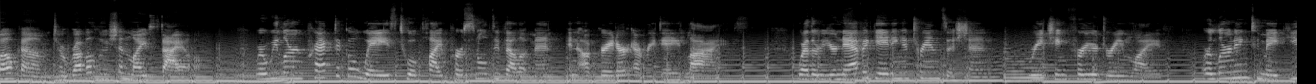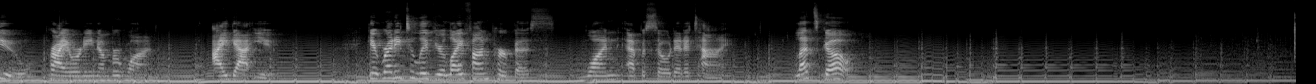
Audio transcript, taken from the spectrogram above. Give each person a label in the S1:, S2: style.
S1: Welcome to Revolution Lifestyle, where we learn practical ways to apply personal development and upgrade our everyday lives. Whether you're navigating a transition, reaching for your dream life, or learning to make you priority number one, I got you. Get ready to live your life on purpose, one episode at a time. Let's go.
